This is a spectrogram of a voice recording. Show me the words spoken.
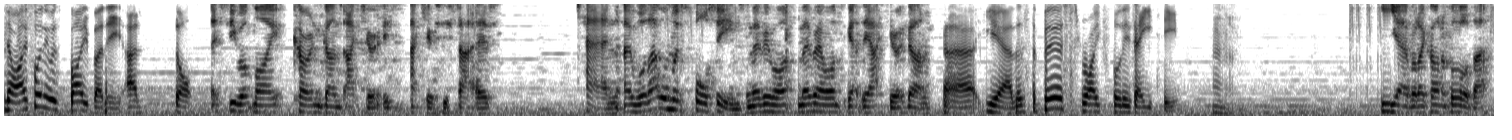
No, I thought it was my money and not. Let's see what my current gun's accuracy accuracy stat is. Ten. Oh well, that one was fourteen. So maybe I want maybe I want to get the accurate gun. Uh, yeah, there's the burst rifle is 18. Yeah, but I can't afford that.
